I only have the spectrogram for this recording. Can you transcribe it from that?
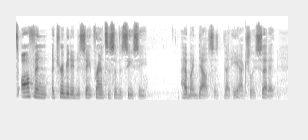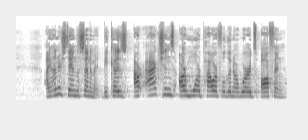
It's often attributed to St. Francis of Assisi. I have my doubts that he actually said it. I understand the sentiment because our actions are more powerful than our words often.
